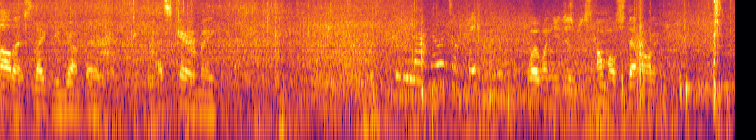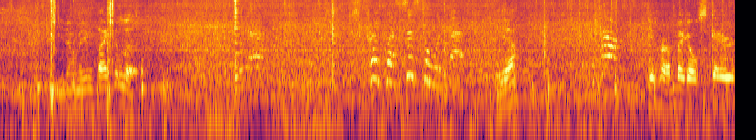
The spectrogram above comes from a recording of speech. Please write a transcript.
I saw that snake you dropped there. That scared me. Did you not know it's a fake one? Well, when you just almost step on it, you don't even think to look. Yeah. Prank my sister with that. Yeah? Yeah. Give her a big old scare.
